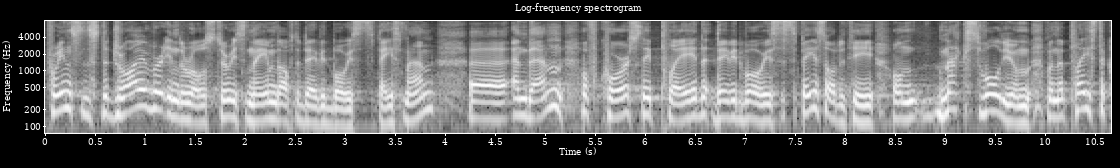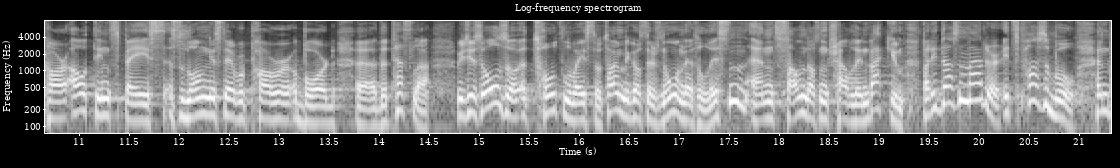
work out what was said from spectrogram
For instance, the driver in the roadster is named after David Bowie's Spaceman. Uh, and then, of course, they played David Bowie's Space Oddity on max volume when they placed the car out in space as long as there were power aboard uh, the Tesla, which is also a total waste of time because there's no one there to listen and sound doesn't travel in vacuum. But it doesn't matter, it's possible. And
